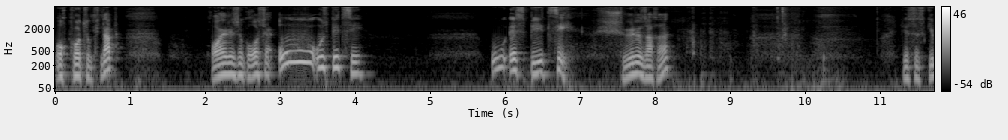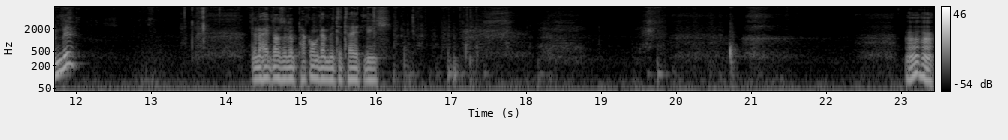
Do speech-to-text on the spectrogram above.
Auch kurz und knapp. Brauche ja nicht so große. Uh, USB-C. USB-C. Schöne Sache. Hier ist das Gimbal. Dann halt noch so eine Packung, damit es halt nicht Aha.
